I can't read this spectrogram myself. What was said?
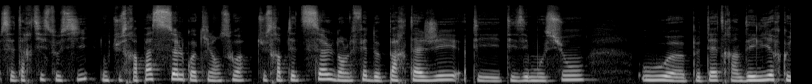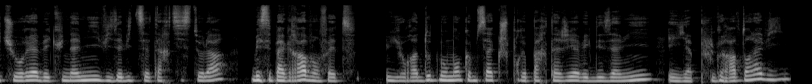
cet artiste aussi. Donc tu seras pas seul quoi qu'il en soit. Tu seras peut-être seul dans le fait de partager tes, émotions ou euh, peut-être un délire que tu aurais avec une amie vis-à-vis de cet artiste-là. Mais c'est pas grave en fait. Il y aura d'autres moments comme ça que je pourrais partager avec des amis et il y a plus grave dans la vie.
